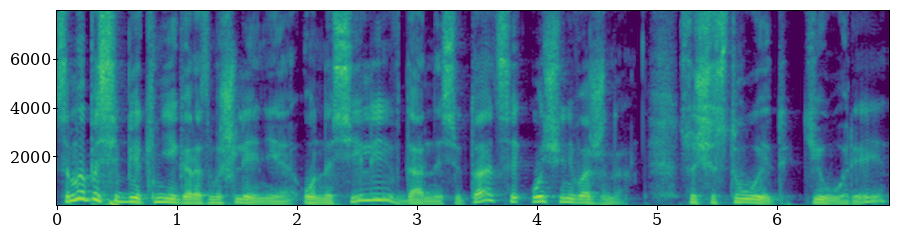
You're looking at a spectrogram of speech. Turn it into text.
Сама по себе книга размышления о насилии в данной ситуации очень важна. Существует теория,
